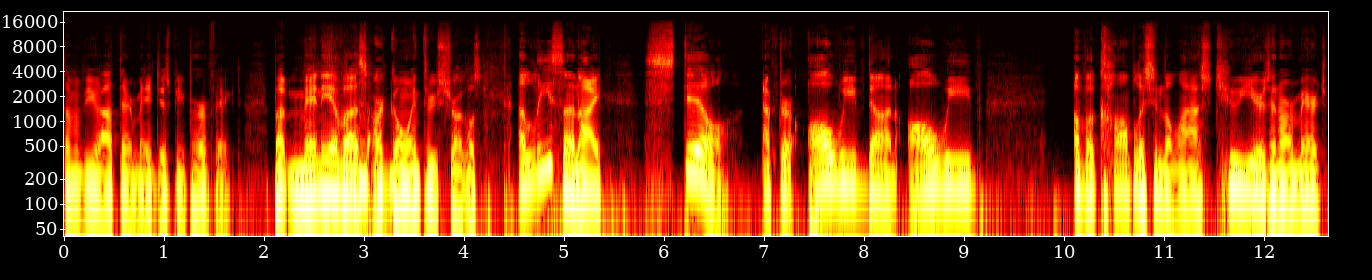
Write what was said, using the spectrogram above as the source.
some of you out there may just be perfect. But many of us are going through struggles. Alisa and I still, after all we've done, all we've of accomplished in the last two years in our marriage,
